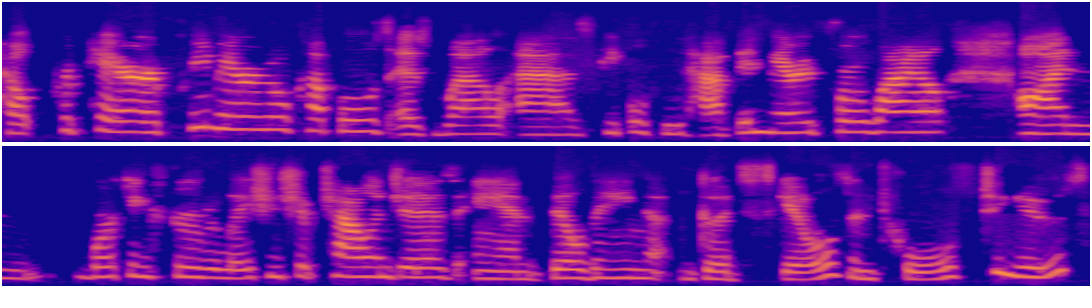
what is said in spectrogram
help prepare premarital couples as well as people who have been married for a while on working through relationship challenges and building good skills and tools to use.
